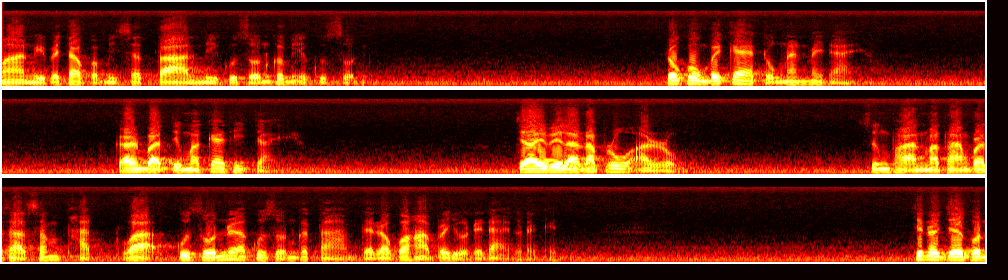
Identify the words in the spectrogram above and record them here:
มารมีพระเจ้าก็มีสตานมีกุศลก็มีอกุศล เราคงไปแก้ตรงนั้นไม่ได้ การบัตรจึงมาแก้ที่ใจ ใจเวลารับรู้อารมณ์ ซึ่งผ่านมาทางประสาทสัมผัส ว่ากุศลหรืออกุศลก็ตาม แต่เราก็หาประโยชน์ได้ได้ก็ได้แค่เช่นเราเจอคน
